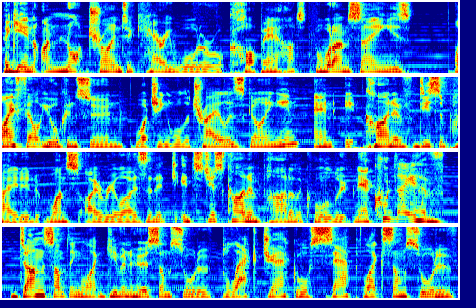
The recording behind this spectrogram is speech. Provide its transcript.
Again, I'm not trying to carry water or cop out, but what I'm saying is I felt your concern watching all the trailers going in, and it kind of dissipated once I realized that it, it's just kind of part of the core loop. Now, could they have done something like given her some sort of blackjack or sap, like some sort of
